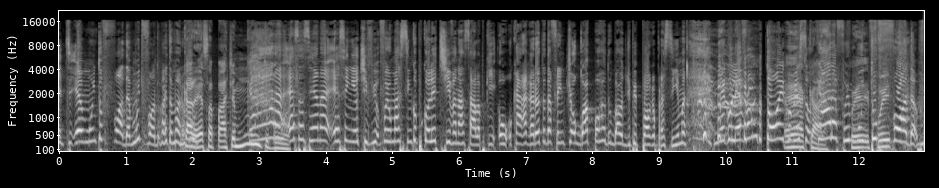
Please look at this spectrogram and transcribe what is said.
it! É muito foda, é muito foda. Vai tomar no Cara, essa parte é muito Cara, boa. essa cena, assim, eu tive. Foi uma síncope coletiva na sala, porque o, o cara, a garota da frente jogou a porra do balde de pipoca pra cima. O nego levantou e É, começou. cara, cara, foi, foi- muito foi- foda. foi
